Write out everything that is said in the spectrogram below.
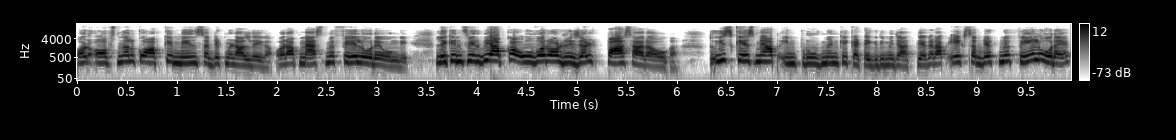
और ऑप्शनल को आपके मेन सब्जेक्ट में डाल देगा और आप मैथ्स में फेल हो रहे होंगे, लेकिन फिर भी आपका ओवरऑल रिज़ल्ट पास आ रहा होगा। तो इस केस में आप इंप्रूवमेंट की कैटेगरी में जाते हैं। अगर आप एक सब्जेक्ट में फेल हो रहे हैं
